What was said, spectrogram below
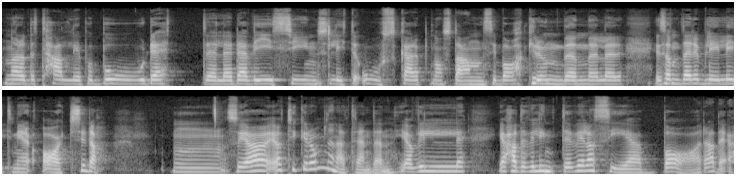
några detaljer på bordet eller där vi syns lite oskarpt någonstans i bakgrunden eller liksom där det blir lite mer artsy då. Mm, så jag, jag, tycker om den här trenden. Jag, vill, jag hade väl inte velat se bara det.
